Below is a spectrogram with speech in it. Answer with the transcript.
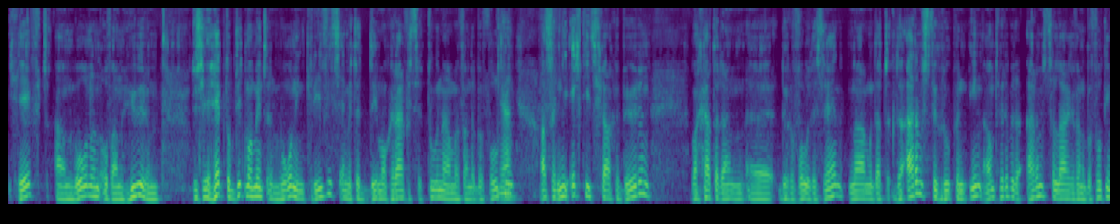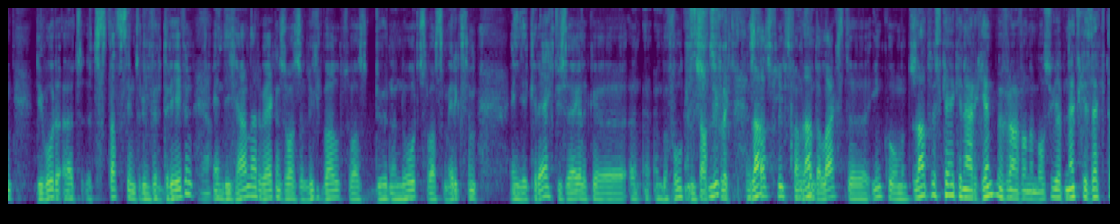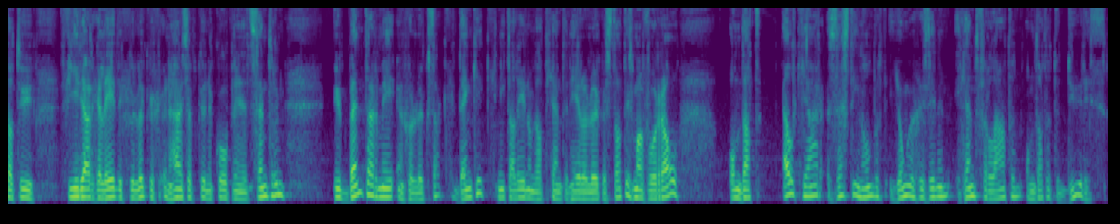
geeft aan wonen of aan huren. Dus je hebt op dit moment een woningcrisis en met de demografische toename van de bevolking, ja. als er niet echt iets gaat gebeuren, wat gaat er dan uh, de gevolgen zijn? Namelijk dat de armste groepen in Antwerpen, de armste lagen van de bevolking, die worden uit het stadscentrum verdreven ja. en die gaan naar wijken zoals de Luchtbal, zoals Deurne-Noord, zoals Merksem. En je krijgt dus eigenlijk uh, een, een bevolkingsvlucht, een stadsvlucht, een stadsvlucht van, van, de laagste inkomens. Laten we eens kijken naar Gent, mevrouw Van den Bos. U hebt net gezegd dat u vier jaar geleden gelukkig een huis hebt kunnen kopen in het centrum. U bent daarmee een gelukzak, denk ik. Niet alleen omdat Gent een hele leuke stad is, maar vooral omdat elk jaar 1600 jonge gezinnen Gent verlaten omdat het te duur is.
